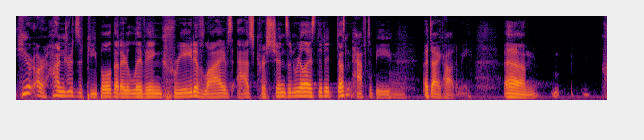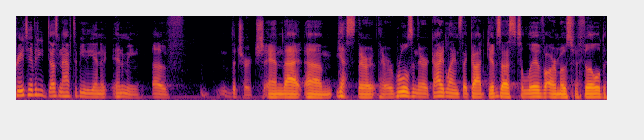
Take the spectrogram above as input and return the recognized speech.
here are hundreds of people that are living creative lives as Christians and realize that it doesn't have to be mm. a dichotomy. Um, creativity doesn't have to be the en- enemy of the church, and that um, yes, there are, there are rules and there are guidelines that God gives us to live our most fulfilled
